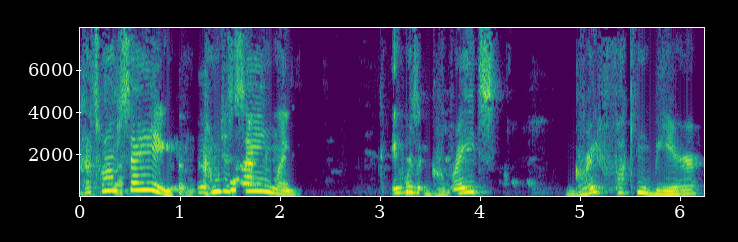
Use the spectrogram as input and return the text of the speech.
That's what I'm saying. I'm just saying like it was a great, great fucking beer.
